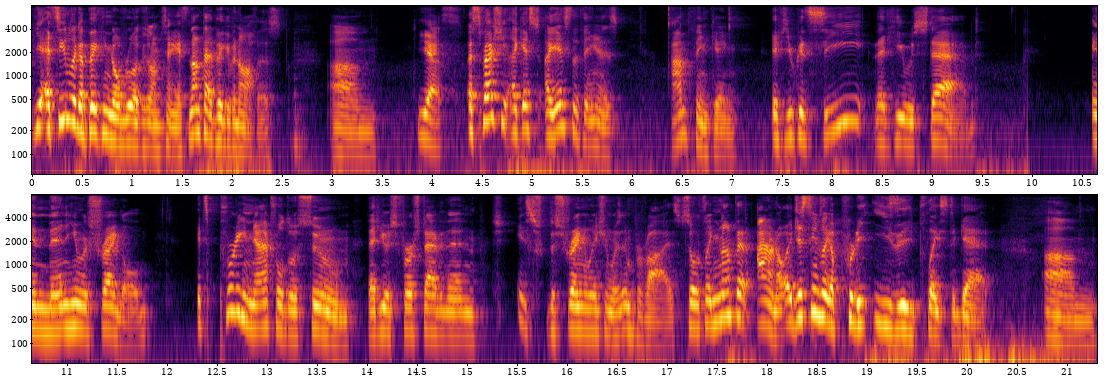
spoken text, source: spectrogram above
Yeah, it seemed like a big thing to overlook. Is what I'm saying. It's not that big of an office. Um, Yes. especially, I guess. I guess the thing is, I'm thinking if you could see that he was stabbed and then he was strangled, it's pretty natural to assume that he was first stabbed and then the strangulation was improvised. So it's like not that I don't know. It just seems like a pretty easy place to get. Um,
